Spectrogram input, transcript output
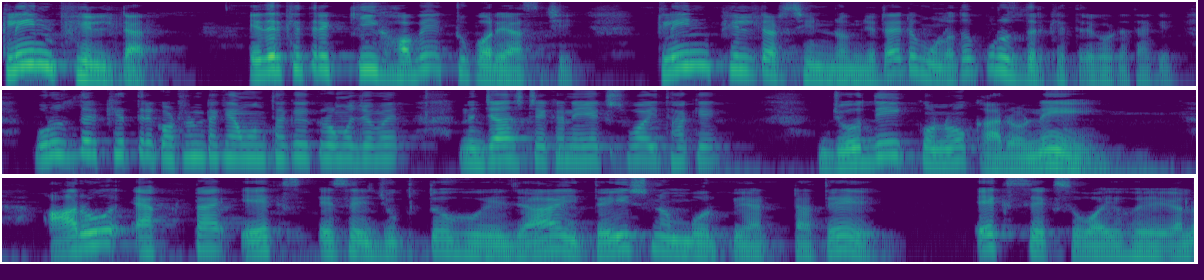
ক্লিন ফিল্টার এদের ক্ষেত্রে কি হবে? একটু পরে আসছি। ক্লিন ফিল্টার সিনড্রোম, যেটা এটা মূলত পুরুষদের ক্ষেত্রে ঘটে থাকে। পুরুষদের ক্ষেত্রে গঠনটা কেমন থাকে ক্রোমোজোমের? জাস্ট এখানে এক্স ওয়াই থাকে। যদি কোনো কারণে আরও একটা এক্স এসে যুক্ত হয়ে যায়, তেইশ নম্বর পেয়ারটাতে এক্স এক্স ওয়াই হয়ে গেল,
